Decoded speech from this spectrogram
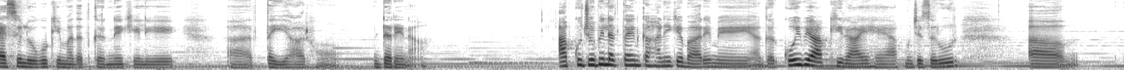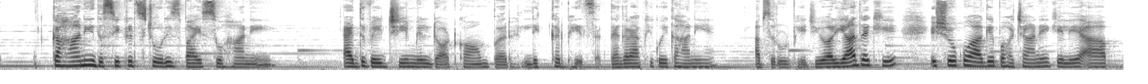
ऐसे लोगों की मदद करने के लिए uh, तैयार हों डरे ना। आपको जो भी लगता है इन कहानी के बारे में, अगर कोई भी आपकी राय है, आप मुझे ज़रूर कहानी the secret stories by Suhani at the rate gmail dot com पर लिख कर भेज सकते हैं। अगर आपकी कोई कहानी है, आप ज़रूर भेजिए। और याद रखिए, इस शो को आगे पहुँचाने के लिए आप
